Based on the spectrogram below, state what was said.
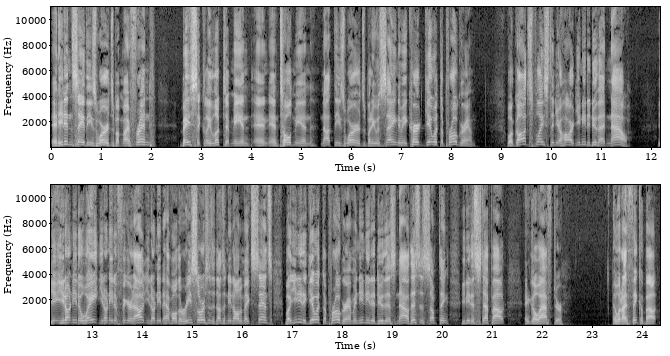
And he didn't say these words, but my friend basically looked at me and, and, and told me, in not these words, but he was saying to me, Kurt, get with the program. What God's placed in your heart, you need to do that now. You, you don't need to wait. You don't need to figure it out. You don't need to have all the resources. It doesn't need all to make sense. But you need to get with the program and you need to do this now. This is something you need to step out and go after. And when I think about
